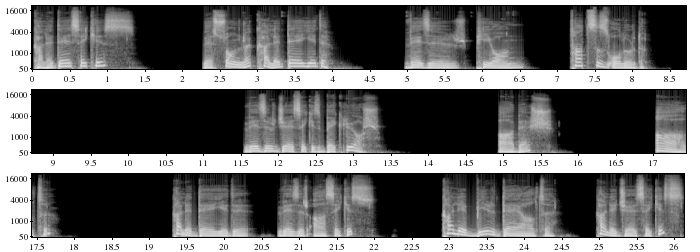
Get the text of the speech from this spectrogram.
kale D8 ve sonra kale D7. Vezir, piyon tatsız olurdu. Vezir C8 bekliyor. A5 A6 Kale D7 Vezir A8 Kale 1 D6 Kale C8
